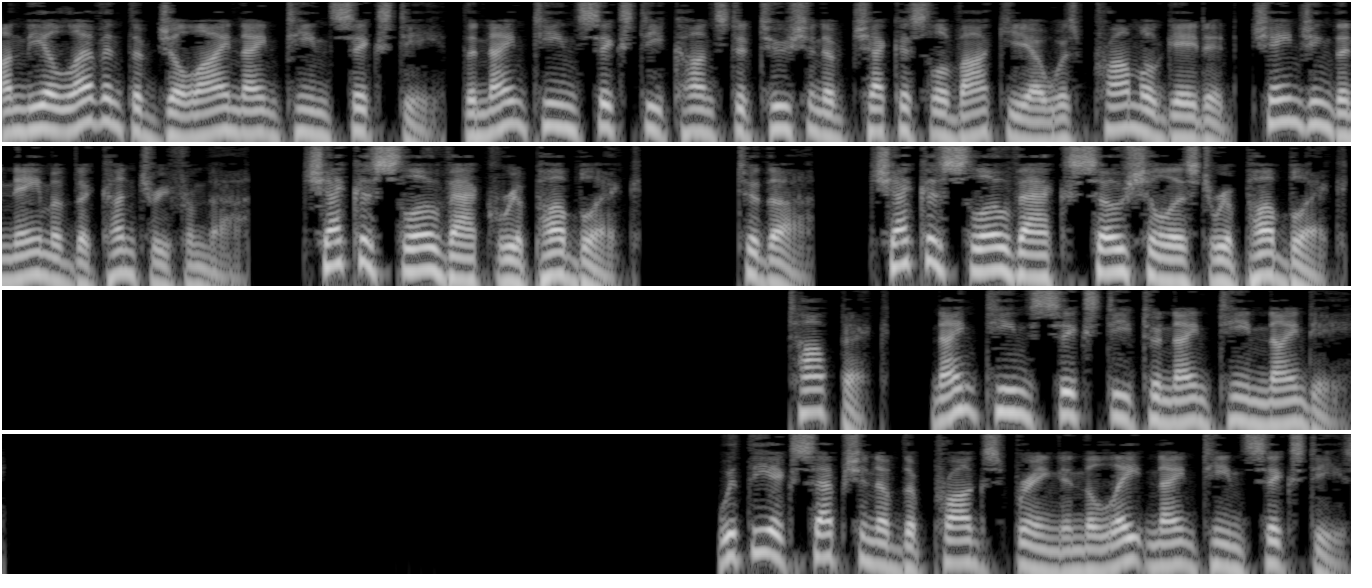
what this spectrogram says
On the 11th of July 1960, the 1960 Constitution of Czechoslovakia was promulgated, changing the name of the country from the Czechoslovak Republic to the Czechoslovak Socialist Republic. 1960 to 1990 With the exception of the Prague Spring in the late 1960s,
